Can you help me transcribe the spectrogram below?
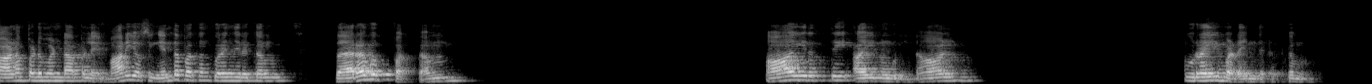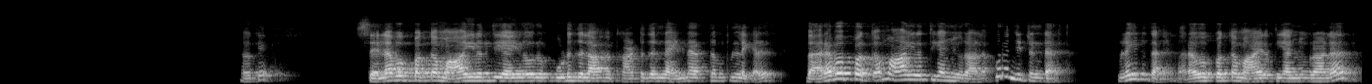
காணப்படும் என்றாப்பிள்ளை மாறி யோசிங்க எந்த பக்கம் குறைஞ்சிருக்கும்? வரவு பக்கம் ஆயிரத்தி ஐநூறினால் குறைவடைந்திருக்கும். ஓகே செலவு பக்கம் ஆயிரத்தி ஐநூறு கூடுதலாக காட்டுதல்ல என்ன அர்த்தம் பிள்ளைகள்? வரவு பக்கம் ஆயிரத்தி அஞ்சூறால குறைஞ்சிட்டு விளங்கிட்டு தானே வரவு பக்கம் ஆயிரத்தி அஞ்சூறால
